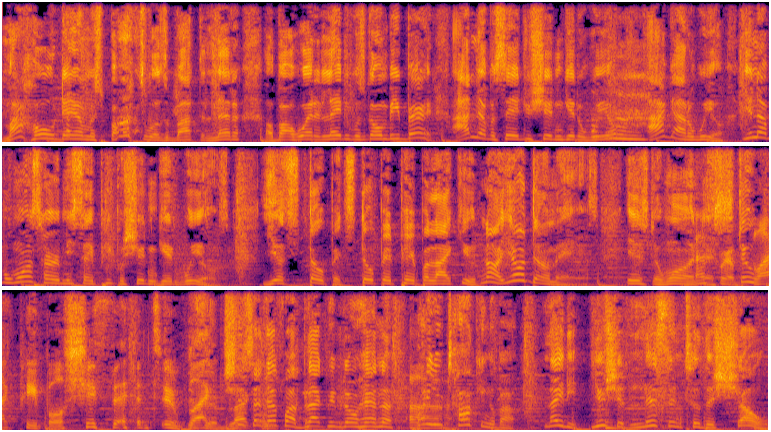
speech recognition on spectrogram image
My whole damn response was about the letter about where the lady was going to be buried. I never said you shouldn't get a will. I got a will. You never once heard me say people shouldn't get wills. You're stupid, stupid people like you. No, your dumb ass is the one That's that's, for stupid. black people. She said to black. she said that's why black people don't have nothing. What are you uh. talking about? Lady, you should listen to the show.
